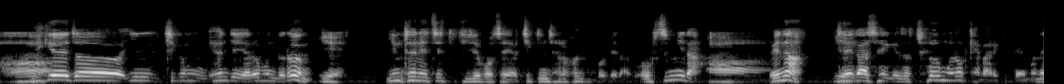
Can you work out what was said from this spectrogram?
아, 이게 저, 일- 지금 현재 여러분들은 예, 인터넷에 뒤져보세요. 직진 차로 확인법이라고. 없습니다. 아, 왜냐? 예. 제가 세계에서 처음으로 개발했기 때문에,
